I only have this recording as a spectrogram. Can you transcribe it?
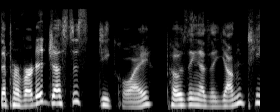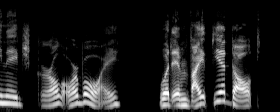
the perverted justice decoy, posing as a young teenage girl or boy, would invite the adult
